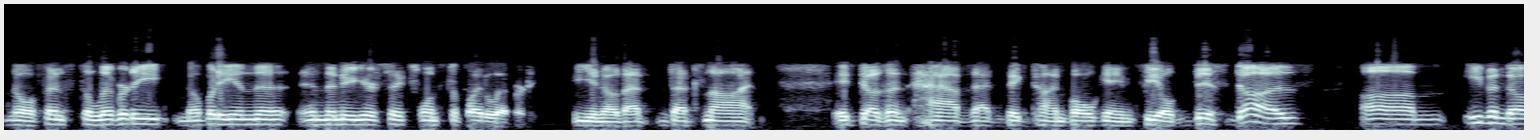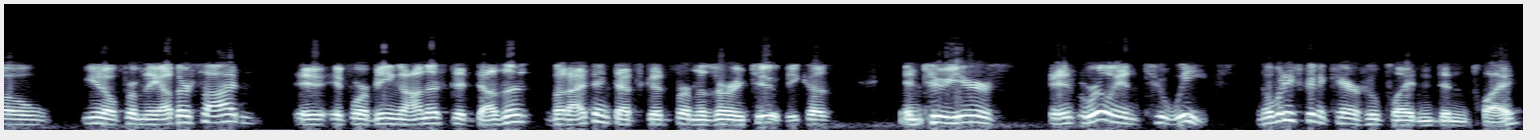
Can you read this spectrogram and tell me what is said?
No offense to Liberty, nobody in the in the New Year Six wants to play Liberty. You know that that's not. It doesn't have that big time bowl game feel. This does, um, even though you know from the other side, if we're being honest, it doesn't. But I think that's good for Missouri too because in two years, it, really in two weeks, nobody's going to care who played and didn't play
